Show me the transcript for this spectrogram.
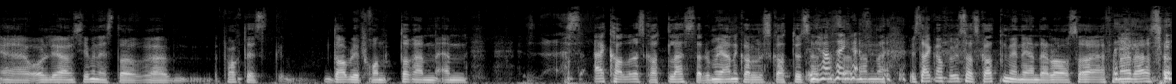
eh, olje- og energiminister eh, faktisk da blir fronter en, en jeg kaller det skatteleste, du må gjerne kalle det skatteutsettelse. Ja, men hvis jeg kan få utsatt skatten min i en del år, så er jeg fornøyd der. Så.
